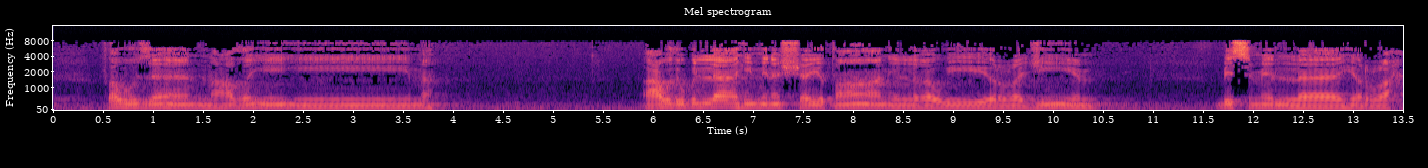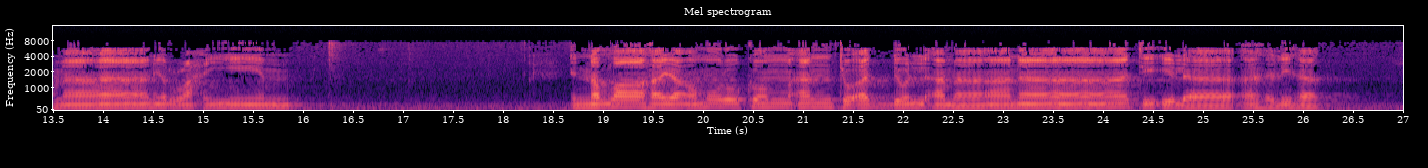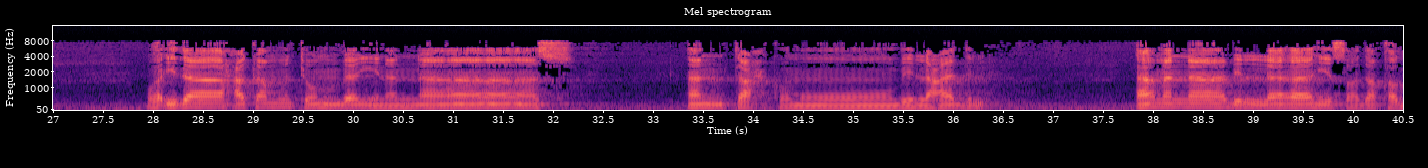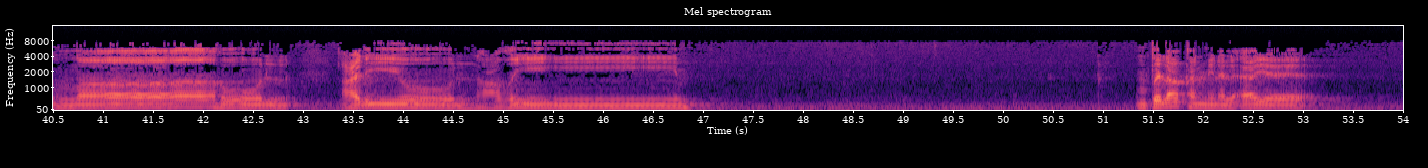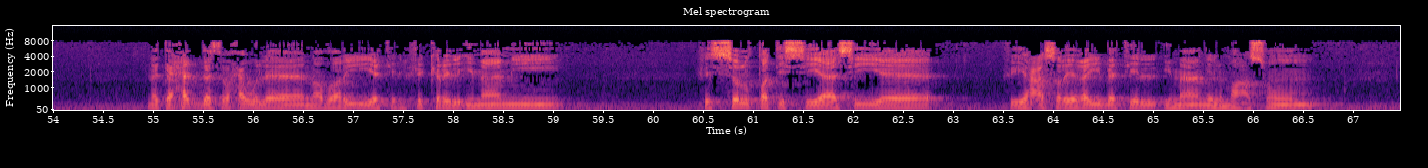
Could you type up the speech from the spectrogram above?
فوزا عظيما. أعوذ بالله من الشيطان الغوي الرجيم. بسم الله الرحمن الرحيم. إن الله يأمركم أن تؤدوا الأمانات إلى أهلها. وإذا حكمتم بين الناس أن تحكموا بالعدل. آمنا بالله صدق الله العلي العظيم. انطلاقا من الآية نتحدث حول نظرية الفكر الإمامي في السلطة السياسية في عصر غيبة الإمام المعصوم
